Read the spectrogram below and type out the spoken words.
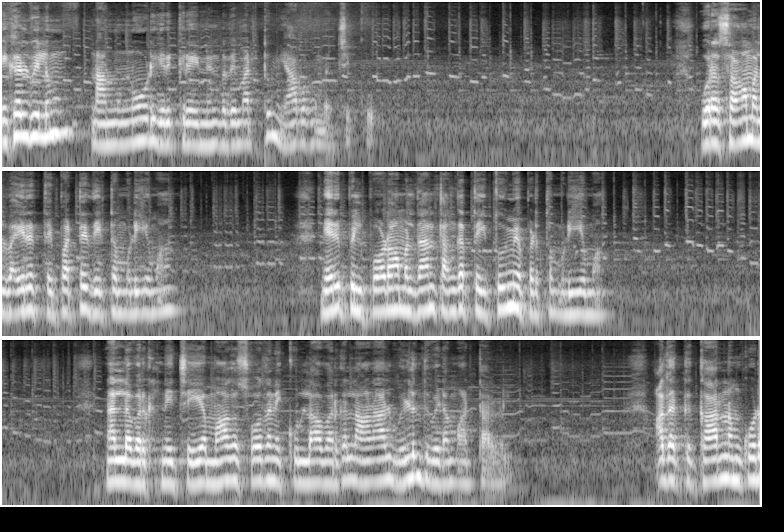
நிகழ்விலும் நான் உன்னோடு இருக்கிறேன் என்பதை மட்டும் ஞாபகம் வச்சுக்கோ. உரசாமல் வைரத்தை பட்டை தீட்ட முடியுமா? நெருப்பில் போடாமல் தான் தங்கத்தை தூய்மைப்படுத்த முடியுமா? நல்லவர்கள் நிச்சயமாக சோதனைக்கு உள்ளாவார்கள் ஆனால் விழுந்து விட மாட்டார்கள். அதற்கு காரணம் கூட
